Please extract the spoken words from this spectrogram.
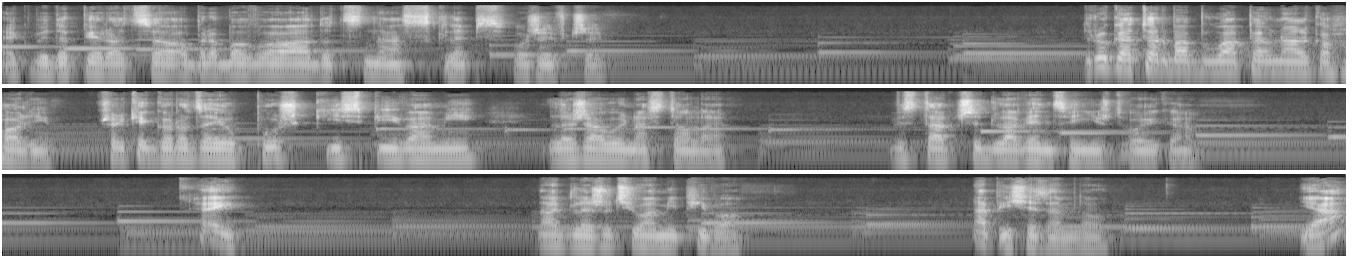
jakby dopiero co obrabowała do cna sklep spożywczy. Druga torba była pełna alkoholi. Wszelkiego rodzaju puszki z piwami leżały na stole. Wystarczy dla więcej niż dwojga. Hej! Nagle rzuciła mi piwo. Napij się ze mną. Ja?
